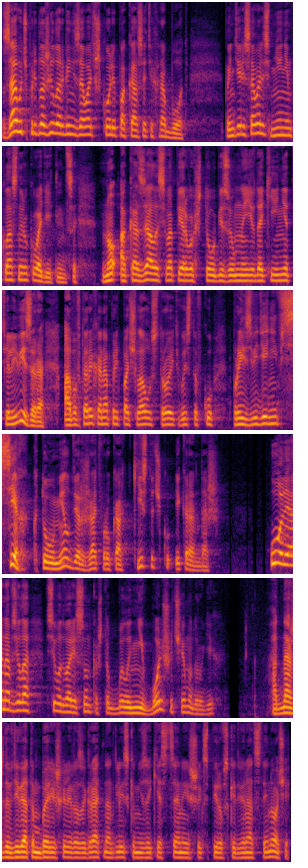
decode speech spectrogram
завуч предложил организовать в школе показ этих работ. Поинтересовались мнением классной руководительницы. Но оказалось, во-первых, что у безумной Евдокии нет телевизора, а во-вторых, она предпочла устроить выставку произведений всех, кто умел держать в руках кисточку и карандаш. У Оли она взяла всего два рисунка, чтобы было не больше, чем у других. Однажды в девятом Б решили разыграть на английском языке сцены из шекспировской «Двенадцатой ночи».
